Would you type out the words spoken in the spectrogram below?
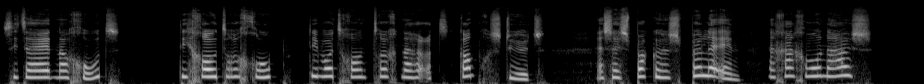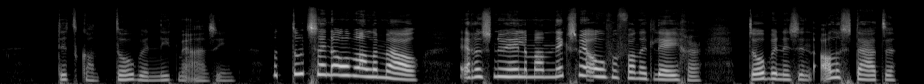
Ziet hij het nou goed? Die grotere groep, die wordt gewoon terug naar het kamp gestuurd. En zij spakken hun spullen in en gaan gewoon naar huis. Dit kan Tobin niet meer aanzien. Wat doet zijn oom allemaal? Er is nu helemaal niks meer over van het leger. Tobin is in alle staten.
